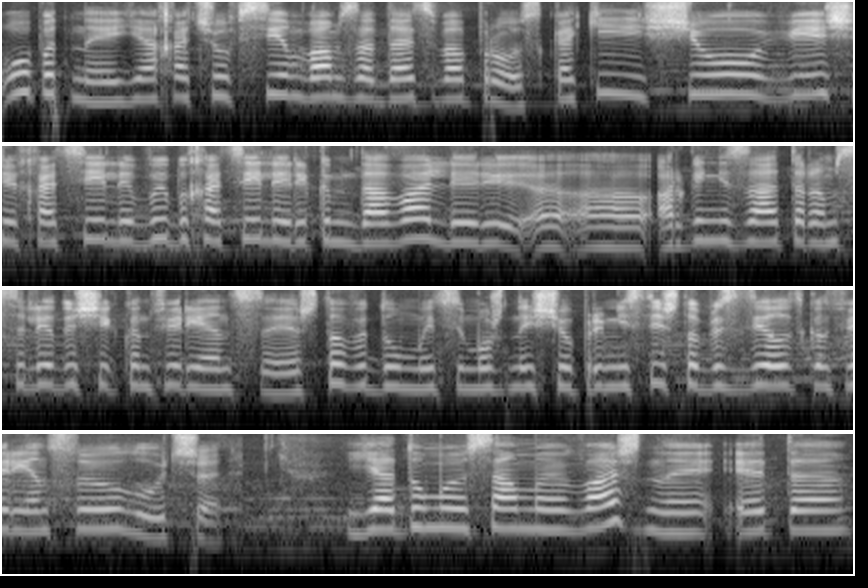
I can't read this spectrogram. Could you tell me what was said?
опытные, я хочу всем вам задать вопрос. Какие еще вещи хотели, вы бы хотели рекомендовали э, а, организаторам следующей конференции? Что вы думаете, можно еще привнести, чтобы сделать конференцию лучше? Я думаю, самое важное – это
